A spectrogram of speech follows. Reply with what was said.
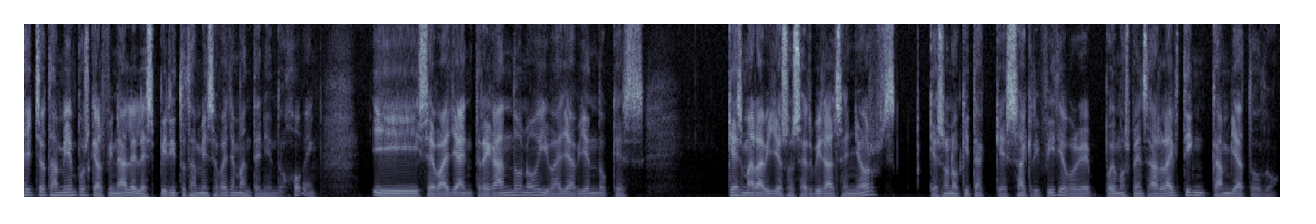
hecho también pues que al final el espíritu también se vaya manteniendo joven y se vaya entregando, ¿no? Y vaya viendo que es que es maravilloso servir al Señor, que eso no quita que es sacrificio, porque podemos pensar, Lifting cambia todo.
